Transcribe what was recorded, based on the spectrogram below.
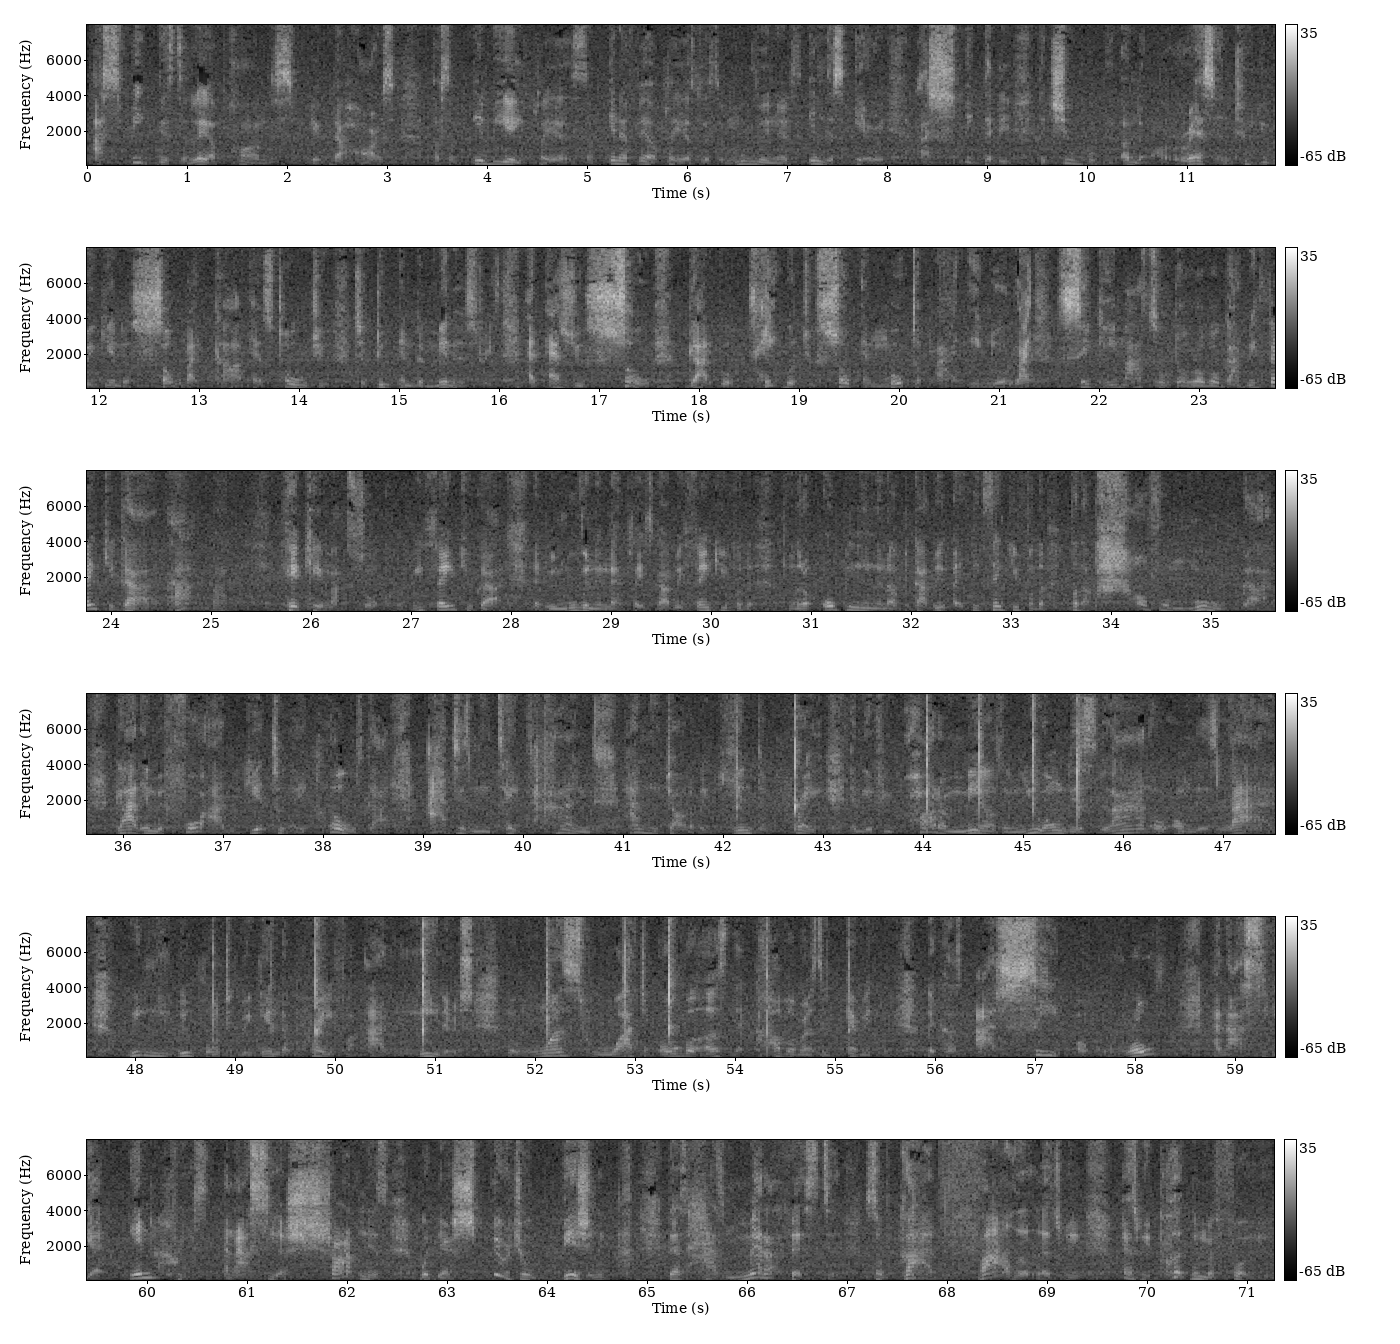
I speak this to lay upon the, the hearts of some NBA players, some NFL players that are moving in this area. I speak that, the, that you will be under arrest until you begin to sow like God has told you to do in the ministries. And as you sow, God will take what you sow and multiply it in your life. God, we thank you, God. We thank you, God, that we're moving in that place, God. We thank you for the for the opening it up, God. We, we thank you for the for the powerful move, God. God, and before I get to a close, God, I just need to take time. I need y'all to begin to pray. And if you part of meals and you on this line or on this live, we need we want to begin to pray for our leaders, the ones who watch over us, that cover us in everything. Because I see a growth and I see an increase and I see a sharpness with their spiritual vision that has manifested. So God, Father, as we as we put them before you,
